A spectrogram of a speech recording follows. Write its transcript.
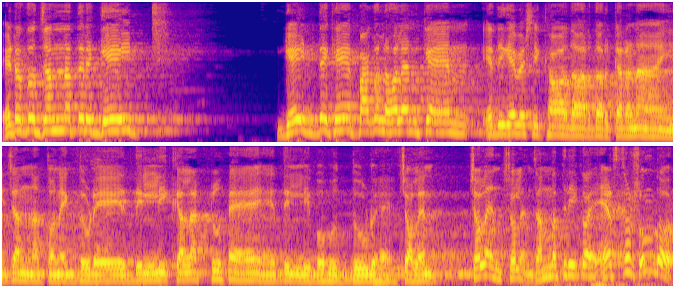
এটা তো জান্নাতের গেট। গেট দেখে পাগল হলেন কেন? এদিকে বেশি খাওয়া দাওয়ার দরকার নাই। জান্নাত অনেক দূরে, দিল্লি কালার টু হ্যাঁ দিল্লি বহুত দূর হ্যাঁ চলেন চলেন চলেন। জান্নাতেরই কয়, এত সুন্দর।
